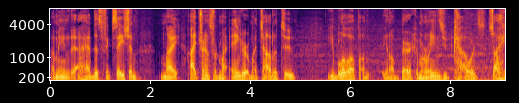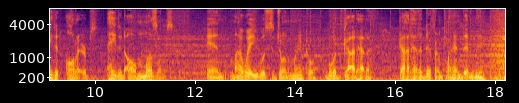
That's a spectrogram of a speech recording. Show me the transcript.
I mean, I had this fixation. My I transferred my anger of my childhood to, you blow up a you know barrack of Marines, you cowards. So I hated all Arabs. I hated all Muslims, and my way was to join the Marine Corps. Boy, God had a God had a different plan, didn't He?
